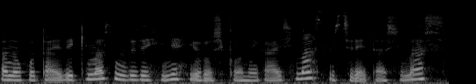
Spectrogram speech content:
あのお答えできますので是非ねよろしくお願いします。失礼いたします。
